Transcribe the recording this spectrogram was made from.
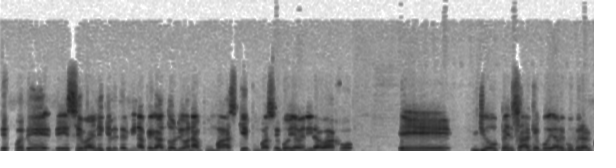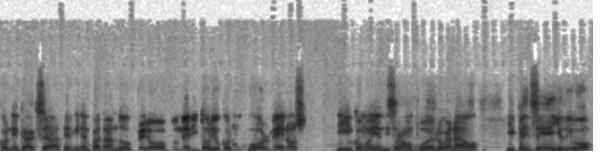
después de, ese baile que le termina pegando León a Pumas, que Pumas se podía venir abajo. Eh, yo pensaba que podía recuperar con Necaxa, termina empatando, pero pues, meritorio con un jugador menos. Y como bien dice Ramón, pudo haberlo ganado. Y pensé, yo digo,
